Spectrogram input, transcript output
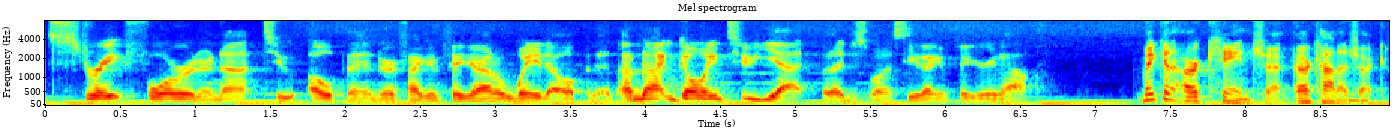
straightforward or not to open, or if I can figure out a way to open it. I'm not going to yet, but I just want to see if I can figure it out. Make an arcane check, arcana check.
